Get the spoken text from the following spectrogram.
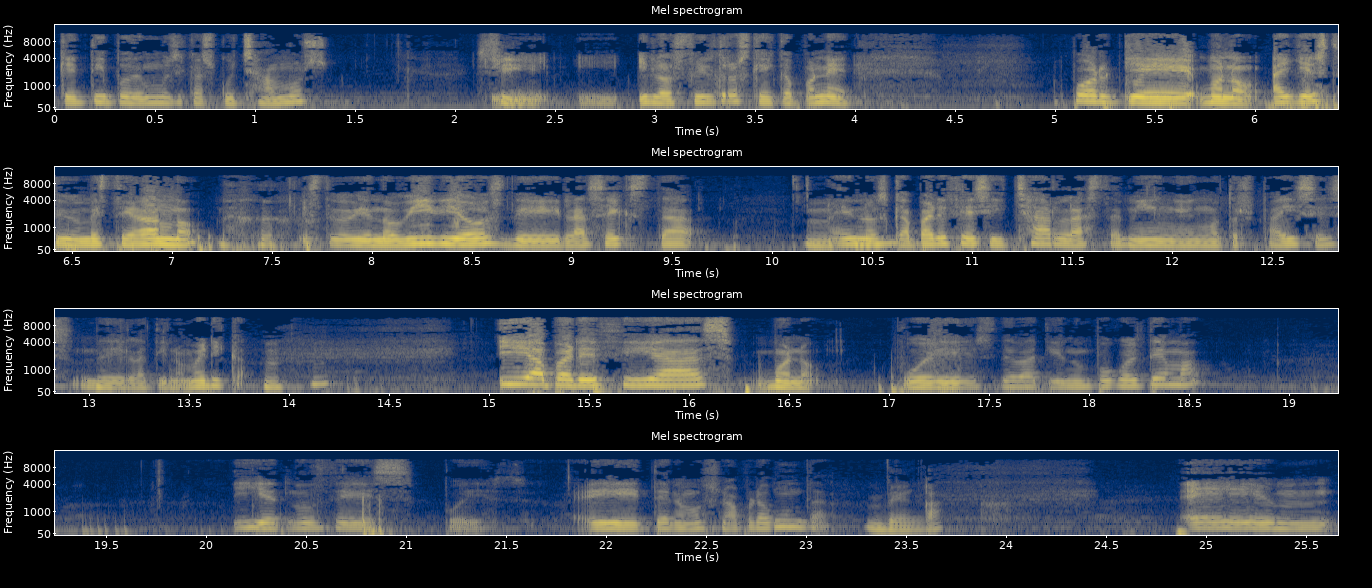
qué tipo de música escuchamos Sí. y, y- y los filtros que hay que poner. Porque, bueno, ayer estuve investigando, estuve viendo vídeos de La Sexta, en los que apareces y charlas también en otros países de Latinoamérica. Y aparecías, bueno, pues debatiendo un poco el tema. Y entonces, pues, eh, tenemos una pregunta. Venga. Eh,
